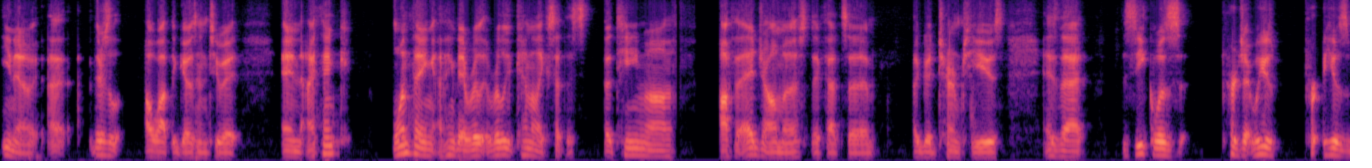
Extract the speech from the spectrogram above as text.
you know, uh, there's a lot that goes into it, and I think one thing I think they really really kind of like set this the team off off the edge almost, if that's a a good term to use, is that Zeke was project he was he was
